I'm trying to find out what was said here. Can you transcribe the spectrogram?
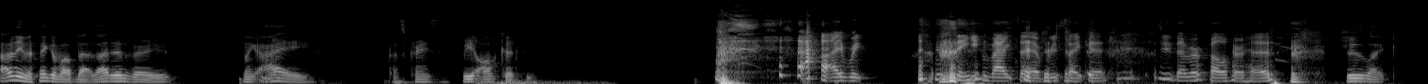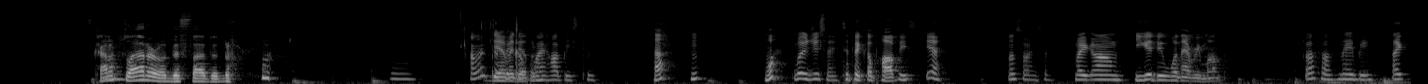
I didn't even think about that. That is very, like I. That's crazy. We all could be. Ivory thinking back to every second she's ever felt her head. She's like, it's kind of flatter on this side of the door. Yeah. I like to pick up my one? hobbies too. Huh? Hmm? What? What did you say? To pick up hobbies, Yeah. That's what I said. Like um, you could do one every month, that's all, maybe like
